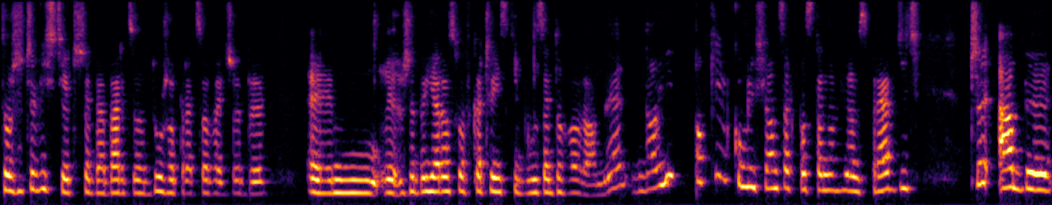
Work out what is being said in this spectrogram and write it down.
to rzeczywiście trzeba bardzo dużo pracować, żeby żeby Jarosław Kaczyński był zadowolony. No i po kilku miesiącach postanowiłam sprawdzić, czy aby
